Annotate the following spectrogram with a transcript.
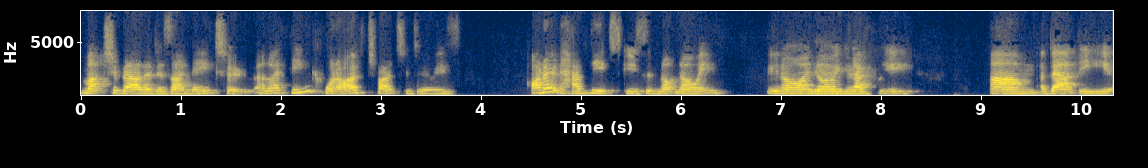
much about it as I need to. And I think what I've tried to do is I don't have the excuse of not knowing. You know, I know yeah, exactly yeah. Um, about the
